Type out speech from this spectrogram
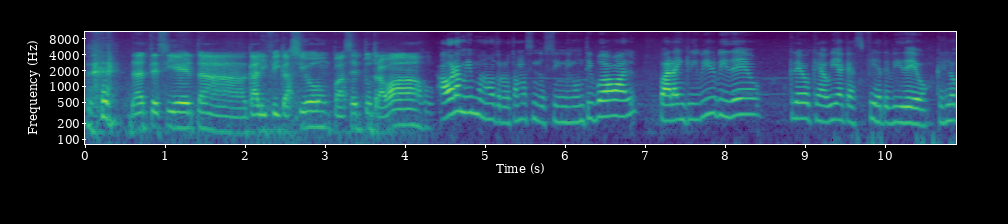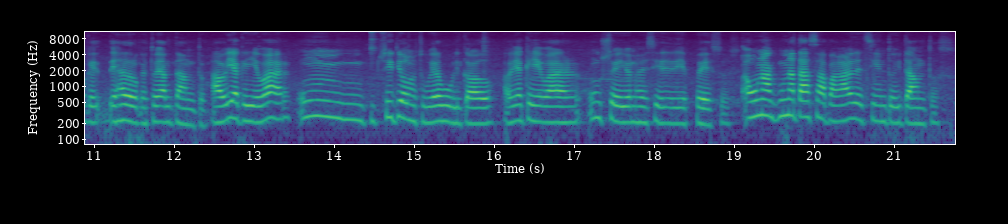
darte cierta calificación para hacer tu trabajo. Ahora mismo nosotros lo estamos haciendo sin ningún tipo de aval para inscribir video creo que había que, fíjate, video, que es lo que deja de lo que estoy al tanto. Había que llevar un sitio donde estuviera publicado, había que llevar un sello, no sé si de 10 pesos, a una, una tasa a pagar de ciento y tantos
